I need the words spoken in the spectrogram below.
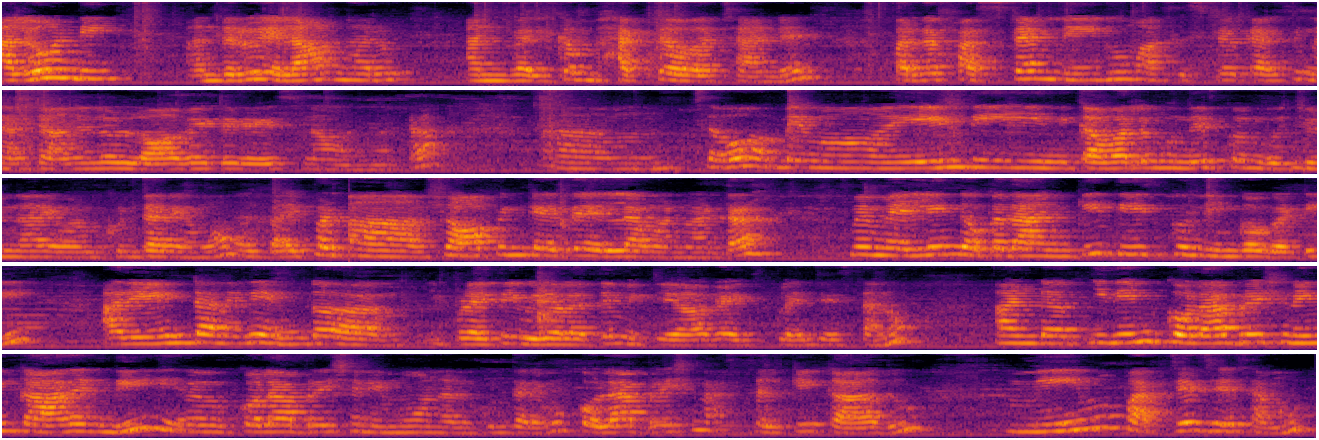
Hello అండి అందరూ ఎలా ఉన్నారు? And welcome back to our channel for the first time నేను మా సిస్టర్ కలిసి నా ఛానల్లో లాగ్ అయితే చేసినాం అనమాట సో మేము ఏంటి ఇన్ని కవర్లు ముందేసుకొని కూర్చున్నారేమో అనుకుంటారేమో. భయపడ షాపింగ్కి అయితే వెళ్ళామన్నమాట మేము వెళ్ళింది ఒకదానికి తీసుకుంది ఇంకొకటి. అదేంటి అనేది ఎంతో ఇప్పుడైతే ఈ వీడియోలో అయితే మీకు క్లియర్గా ఎక్స్ప్లెయిన్ చేస్తాను. అండ్ uh, ఇదేం కొలాబరేషన్ ఏం కాదండి. Uh, కొలాబరేషన్ ఏమో అని అనుకుంటారేమో. కొలాబరేషన్ అస్సలకే కాదు. మేము పర్చేస్ చేసాము.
